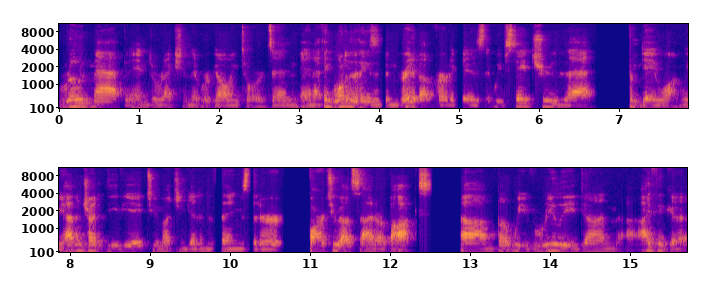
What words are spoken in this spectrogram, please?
roadmap and direction that we're going towards. And, and I think one of the things that's been great about Vertica is that we've stayed true to that from day one. We haven't tried to deviate too much and get into things that are far too outside our box. Um, but we've really done, I think, a,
